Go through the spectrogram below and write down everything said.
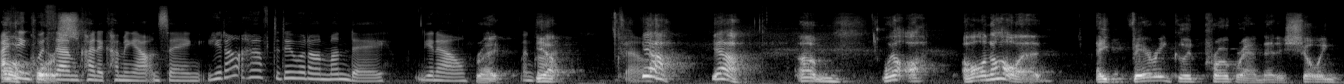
I Oh, think with them kind of coming out and saying, you don't have to do it on Monday, you know, Right. I'm Yeah. glad. So Yeah, yeah. Um, well, all in all, uh, a very good program that is showing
